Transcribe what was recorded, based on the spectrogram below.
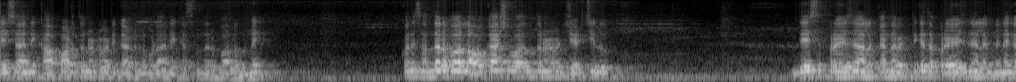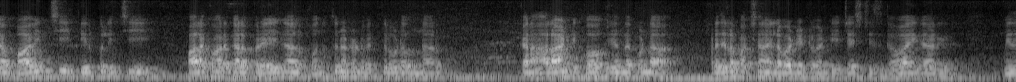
దేశాన్ని కాపాడుతున్నటువంటి ఘటనలు కూడా అనేక సందర్భాలు ఉన్నాయి. కొన్ని సందర్భాల్లో అవకాశవాదుతున్నటువంటి జడ్జీలు దేశ ప్రయోజనాల కన్నా వ్యక్తిగత ప్రయోజనాల మినగా భావించి తీర్పులు ఇచ్చి పాలకవర్గాల ప్రయోజనాలు పొందుతున్నటువంటి వ్యక్తులు కూడా ఉన్నారు. కానీ అలాంటి కోవకు చెందకుండా ప్రజల పక్షాన నిలబడేటువంటి జస్టిస్ గవాయ్ గారి మీద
